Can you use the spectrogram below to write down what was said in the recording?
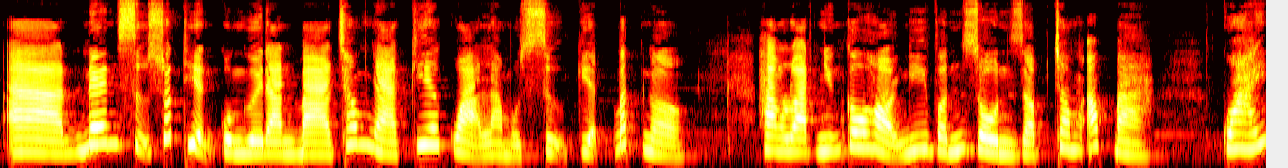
À nên sự xuất hiện của người đàn bà trong nhà kia quả là một sự kiện bất ngờ. Hàng loạt những câu hỏi nghi vấn dồn dập trong óc bà. Quái,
